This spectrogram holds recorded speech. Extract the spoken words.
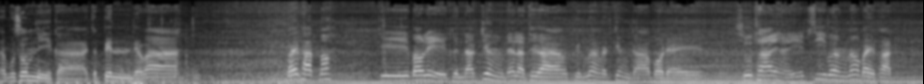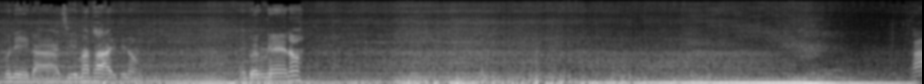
ท่านผู้ชมนี่ก็จะเป็นเดี๋ยวว่าใบพัดเนาะที่เบาเล่ขึ้นดักจึงแต่ละเทือขึ้นเมืองดักจึงกาบ่ได้สู้ท้ายให้ FC เบิ่งเนาะใบพัดวันนี้ก็สิมาถ่ายพี่น้องให้เบิ่งแน่เนาะทาง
